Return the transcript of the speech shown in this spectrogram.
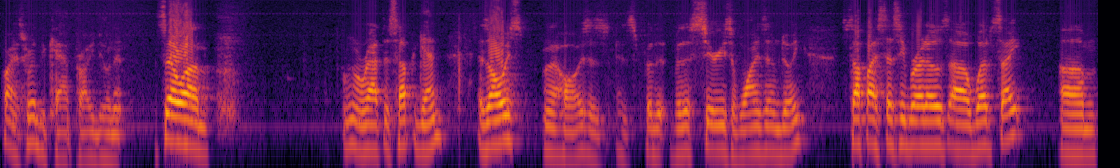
probably swear the cat probably doing it. So um, I'm gonna wrap this up again. As always, well, always is, for the, for this series of wines that I'm doing. Stop by Ceci Barrett's uh, website. Um,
